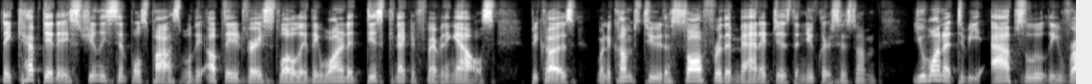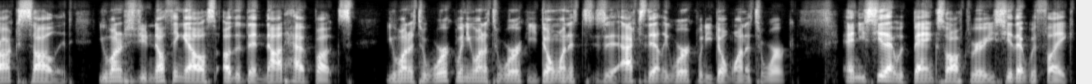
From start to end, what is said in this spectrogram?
they kept it as extremely simple as possible. They updated very slowly. They wanted to disconnect it from everything else because when it comes to the software that manages the nuclear system, you want it to be absolutely rock solid. You want it to do nothing else other than not have bugs. You want it to work when you want it to work. You don't want it to accidentally work when you don't want it to work. And you see that with bank software. You see that with like,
